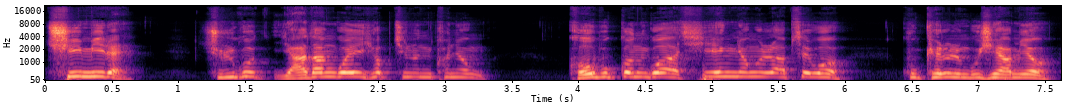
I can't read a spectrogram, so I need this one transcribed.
취임 이래 줄곧 야당과의 협치는커녕 거부권과 시행령을 앞세워 국회를 무시하며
